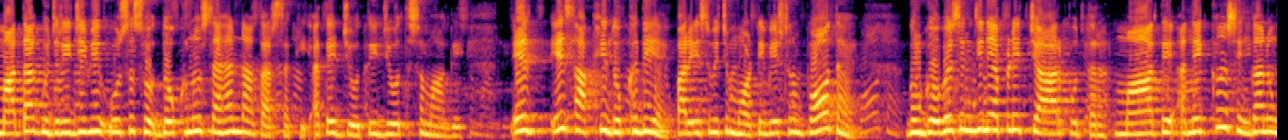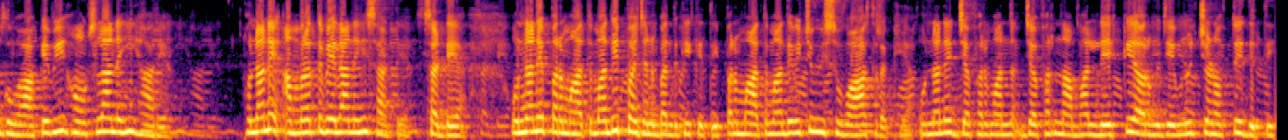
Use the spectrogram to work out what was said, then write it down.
ਮਾਤਾ ਗੁਜਰੀ ਜੀ ਵੀ ਉਸ ਦੁੱਖ ਨੂੰ ਸਹਿਣ ਨਾ ਕਰ ਸਕੀ ਅਤੇ ਜੋਤੀ ਜੋਤ ਸਮਾ ਗਏ। ਇਹ ਇਹ ਸਾਖੀ ਦੁੱਖ ਦੀ ਹੈ, ਪਰ ਇਸ ਵਿੱਚ ਮੋਟੀਵੇਸ਼ਨ ਬਹੁਤ ਹੈ। ਗੁਰੂ ਗੋਬਿੰਦ ਸਿੰਘ ਜੀ ਨੇ ਆਪਣੇ ਚਾਰ ਪੁੱਤਰ, ਮਾਂ ਤੇ ਅਨੇਕਾਂ ਸਿੰਘਾਂ ਨੂੰ ਗਵਾ ਕੇ ਵੀ ਹੌਸਲਾ ਨਹੀਂ ਹਾਰਿਆ। ਉਹਨਾਂ ਨੇ ਅੰਮ੍ਰਿਤ ਵੇਲਾ ਨਹੀਂ ਛੱਡਿਆ ਛੱਡਿਆ। ਉਹਨਾਂ ਨੇ ਪਰਮਾਤਮਾ ਦੀ ਭਜਨ ਬੰਦਗੀ ਕੀਤੀ, ਪਰਮਾਤਮਾ ਦੇ ਵਿੱਚ ਵਿਸ਼ਵਾਸ ਰੱਖਿਆ। ਉਹਨਾਂ ਨੇ ਜਫਰਮਾਨ ਜਫਰਨਾਮਾ ਲਿਖ ਕੇ ਔਰੰਗਜ਼ੇਬ ਨੂੰ ਚੁਣੌਤੀ ਦਿੱਤੀ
